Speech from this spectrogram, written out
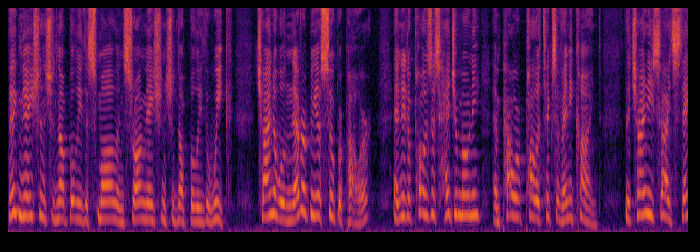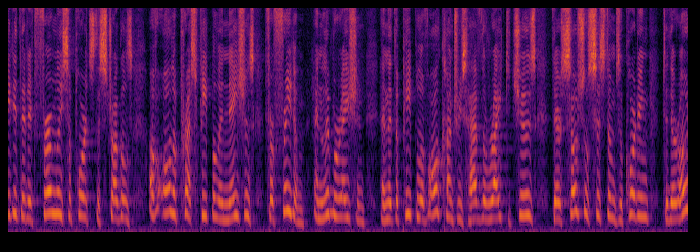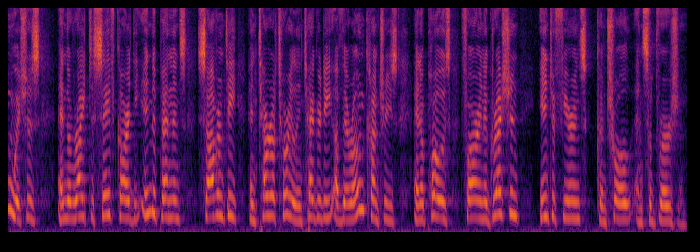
Big nations should not bully the small, and strong nations should not bully the weak. China will never be a superpower, and it opposes hegemony and power politics of any kind. The Chinese side stated that it firmly supports the struggles of all oppressed people and nations for freedom and liberation, and that the people of all countries have the right to choose their social systems according to their own wishes and the right to safeguard the independence, sovereignty, and territorial integrity of their own countries and oppose foreign aggression, interference, control, and subversion.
